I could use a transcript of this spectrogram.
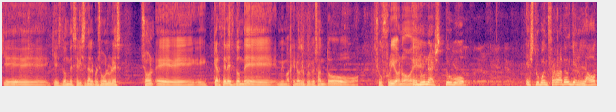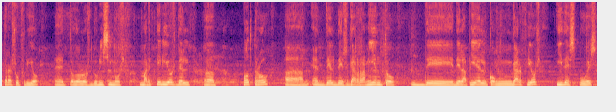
que, que es donde se visitan el próximo lunes. Son eh, cárceles donde eh, me imagino que el propio santo sufrió, ¿no? En una estuvo, estuvo encerrado y en la otra sufrió eh, todos los durísimos martirios del potro, del desgarramiento de, de la piel con garfios y después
